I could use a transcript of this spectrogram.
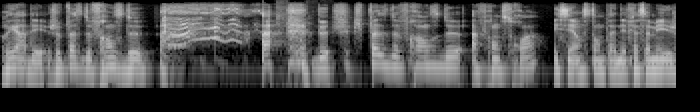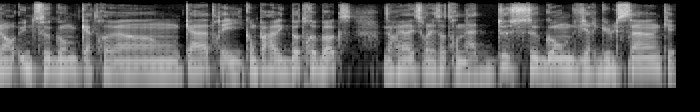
Regardez, je passe de France 2. de, je passe de France 2 à France 3 et c'est instantané. Enfin, ça met genre une seconde 84 et il compare avec d'autres box. Disant, regardez, sur les autres, on à 2 secondes, virgule 5.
